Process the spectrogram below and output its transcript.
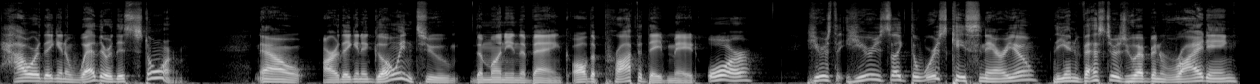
How are they going to weather this storm? Now, are they going to go into the money in the bank, all the profit they've made, or here's the here's like the worst case scenario, the investors who have been riding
